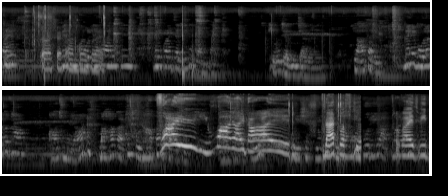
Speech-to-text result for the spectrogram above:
Please. Uh, shit, I'm going to die. Why? Why I died? That was scary. So guys, we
